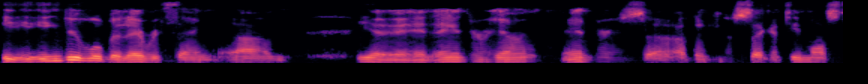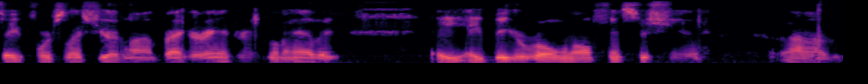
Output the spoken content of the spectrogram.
he, he, can do a little bit of everything. Um, yeah, and Andrew Young, Andrew's uh, I think he was second team All State for us last year at linebacker. Andrew's going to have a, a, a bigger role in offense this year. Um,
